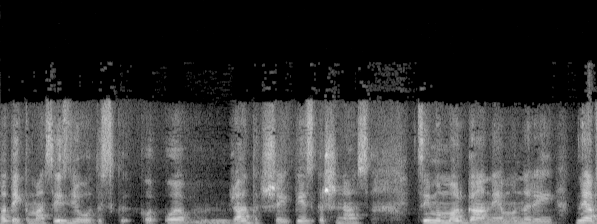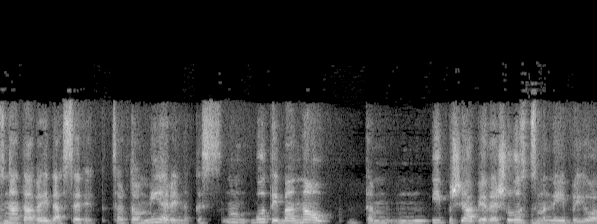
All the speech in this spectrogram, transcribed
patīkamās izjūtas, ko, ko rada šī pieskaršanās dzimumu orgāniem, un arī neapzinātā veidā sevi caur to mierina, kas nu, būtībā nav tam īpaši jāpievērš uzmanība, jo,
